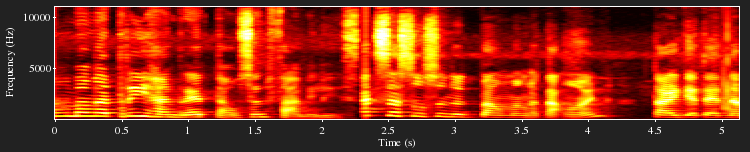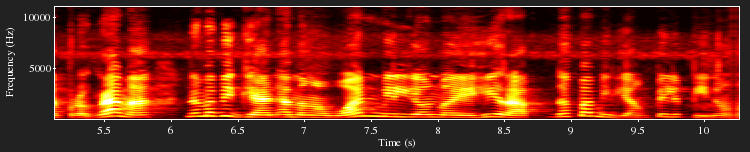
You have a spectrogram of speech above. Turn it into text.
ang mga 300,000 families. At sa susunod pang mga taon, targeted ng programa na mabigyan ang mga 1 milyon mahihirap na pamilyang Pilipino.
